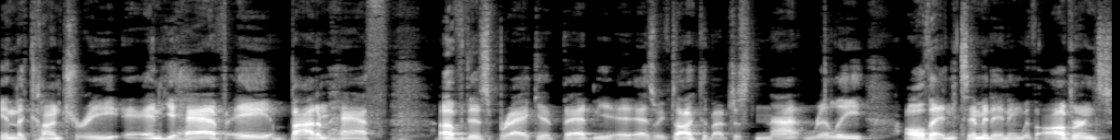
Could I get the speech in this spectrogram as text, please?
in the country, and you have a bottom half of this bracket that, as we've talked about, just not really all that intimidating. With Auburn's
